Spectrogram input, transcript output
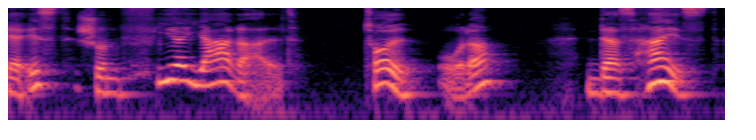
Er ist schon vier Jahre alt. Toll, oder? Das heißt,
